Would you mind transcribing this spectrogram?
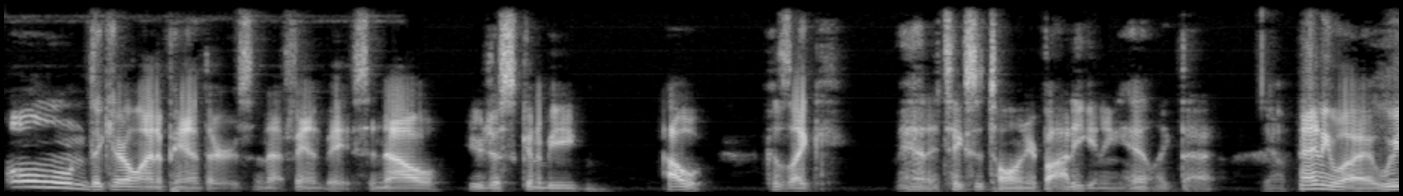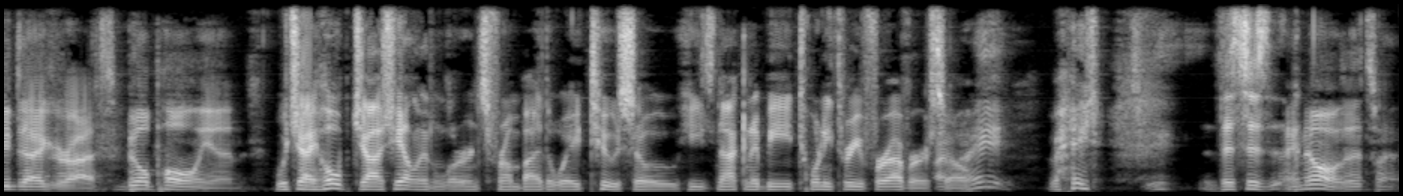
owned the Carolina Panthers and that fan base, and now you're just going to be out because like man, it takes a toll on your body getting hit like that. Yeah. Anyway, we digress. Bill Polian. which I hope Josh Allen learns from, by the way, too. So he's not going to be 23 forever. So Right? right, this is I know. That's what I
